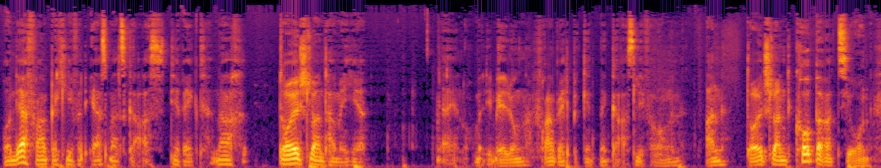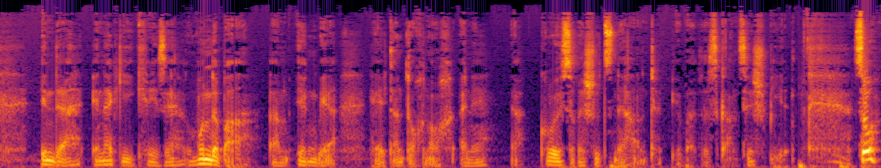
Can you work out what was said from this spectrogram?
Und ja, Frankreich liefert erstmals Gas direkt nach Deutschland, haben wir hier. Ja, ja nochmal die Meldung. Frankreich beginnt mit Gaslieferungen an Deutschland. Kooperation in der Energiekrise. Wunderbar. Ähm, irgendwer hält dann doch noch eine ja, größere schützende Hand über das ganze Spiel. So,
